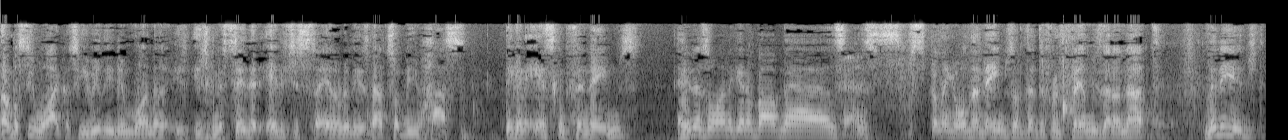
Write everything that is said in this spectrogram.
And we'll see why, because he really didn't want to. He's, he's going to say that Eretz Israel really is not so miyuhas. They're going to ask him for names, and he doesn't want to get involved now, Yeah. spilling all the names of the different families that are not lineaged.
